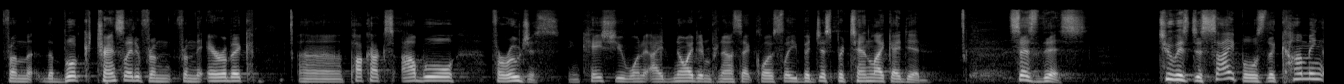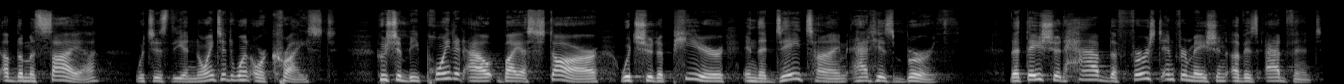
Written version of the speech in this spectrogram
from the book translated from, from the Arabic, uh, Pocock's Abul Farujis. In case you want, I know I didn't pronounce that closely, but just pretend like I did. It says this To his disciples, the coming of the Messiah, which is the anointed one or Christ, who should be pointed out by a star which should appear in the daytime at his birth that they should have the first information of his advent,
